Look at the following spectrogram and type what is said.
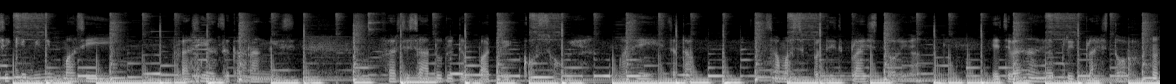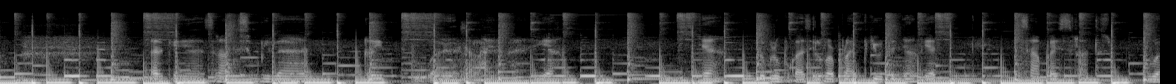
Versi game ini masih versi yang sekarang guys. Versi 1 tidak 4 kosong ya. Masih tetap sama seperti di Play Store ya. Ya jelas saya beli Play Store. Harganya 109 ribu ya salah ya ya. Ya gue belum buka silver play beauty-nya lihat. Sampai 102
